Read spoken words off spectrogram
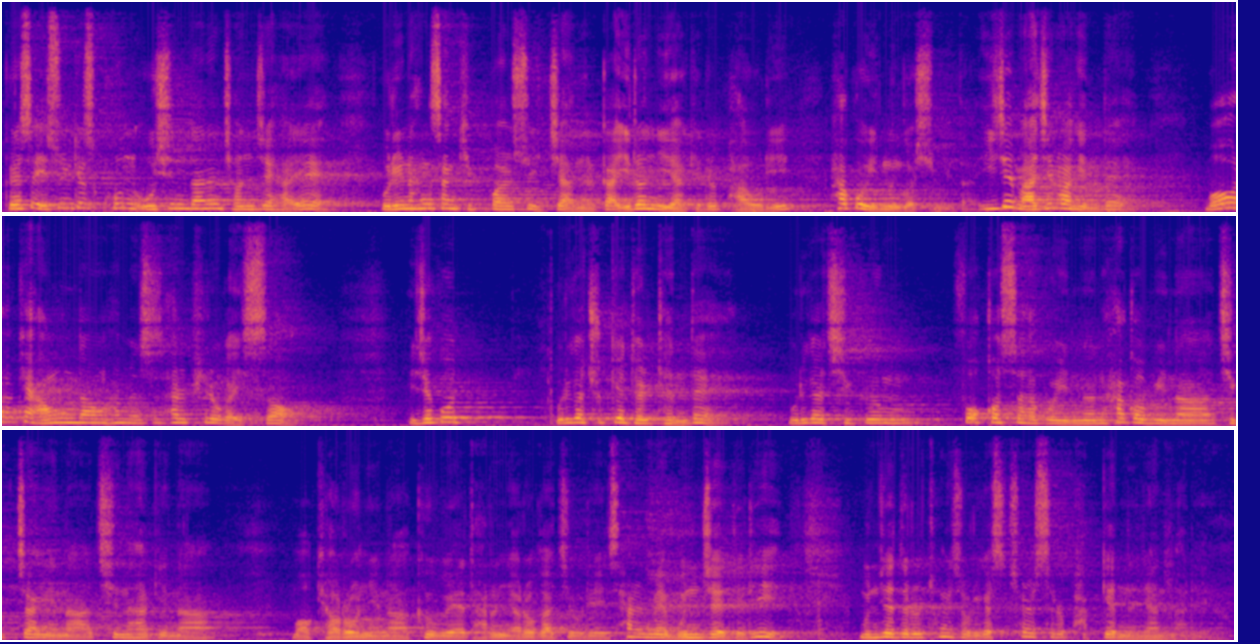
그래서 예수님께서 곧 오신다는 전제하에 우리는 항상 기뻐할 수 있지 않을까 이런 이야기를 바울이 하고 있는 것입니다. 이제 마지막인데 뭐 그렇게 아웅다웅 하면서 살 필요가 있어. 이제 곧 우리가 죽게 될 텐데 우리가 지금 포커스하고 있는 학업이나 직장이나 진학이나 뭐 결혼이나 그 외에 다른 여러 가지 우리 삶의 문제들이 문제들을 통해서 우리가 스트레스를 받겠느냐는 말이에요.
